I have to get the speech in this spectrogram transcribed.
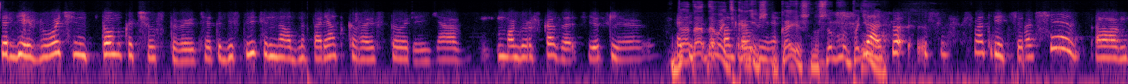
Сергей, вы очень тонко чувствуете. Это действительно однопорядковая история. Я могу рассказать, если Да, да, давайте, конечно, конечно, чтобы мы понимали. Да, смотрите, вообще э,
